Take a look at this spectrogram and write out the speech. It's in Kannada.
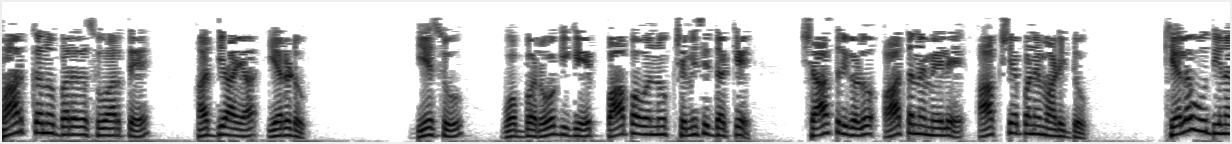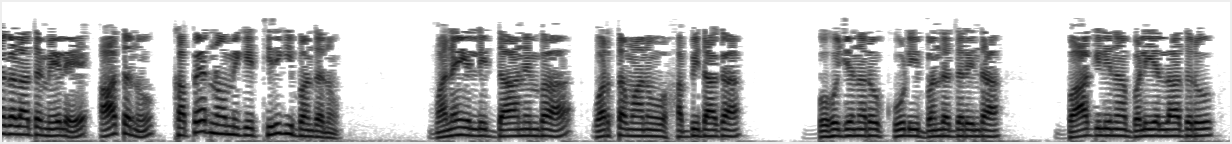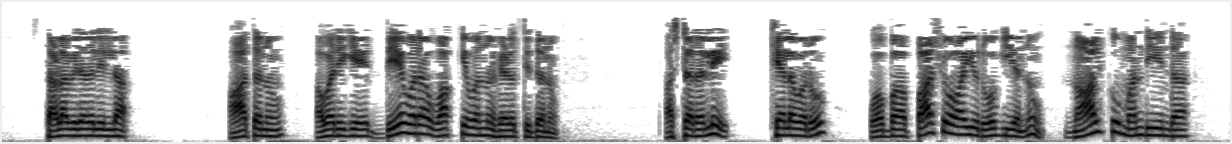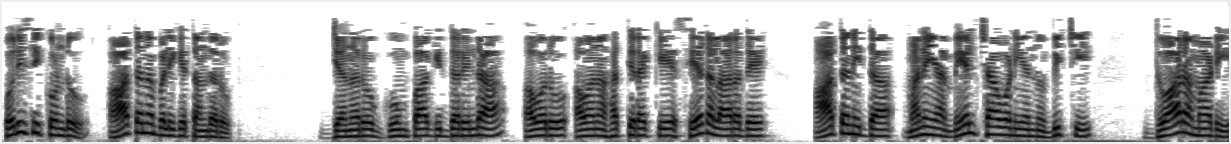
ಮಾರ್ಕನು ಬರೆದ ಸುವಾರ್ತೆ, ಅಧ್ಯಾಯ ಎರಡು. ಯೇಸು ಒಬ್ಬ ರೋಗಿಗೆ ಪಾಪವನ್ನು ಕ್ಷಮಿಸಿದ್ದಕ್ಕೆ ಶಾಸ್ತ್ರಿಗಳು ಆತನ ಮೇಲೆ ಆಕ್ಷೇಪಣೆ ಮಾಡಿದ್ದು. ಕೆಲವು ದಿನಗಳಾದ ಮೇಲೆ ಆತನು ಕಪೆರ್ನೋಮಿಗೆ ತಿರುಗಿ ಬಂದನು. ಮನೆಯಲ್ಲಿದ್ದಾನೆಂಬ ವರ್ತಮಾನವು ಹಬ್ಬಿದಾಗ ಬಹುಜನರು ಕೂಡಿ ಬಂದದ್ದರಿಂದ ಬಾಗಿಲಿನ ಬಳಿಯಲ್ಲಾದರೂ ಸ್ಥಳವಿರಲಿಲ್ಲ. ಆತನು ಅವರಿಗೆ ದೇವರ ವಾಕ್ಯವನ್ನು ಹೇಳುತ್ತಿದ್ದನು. ಅಷ್ಟರಲ್ಲಿ ಕೆಲವರು ಒಬ್ಬ ಪಾರ್ಶ್ವವಾಯು ರೋಗಿಯನ್ನು ನಾಲ್ಕು ಮಂದಿಯಿಂದ ಹೊರಿಸಿಕೊಂಡು ಆತನ ಬಳಿಗೆ ತಂದರು. ಜನರು ಗುಂಪಾಗಿದ್ದರಿಂದ ಅವರು ಅವನ ಹತ್ತಿರಕ್ಕೆ ಸೇರಲಾರದೆ ಆತನಿದ್ದ ಮನೆಯ ಮೇಲ್ಛಾವಣಿಯನ್ನು ಬಿಚ್ಚಿ ದ್ವಾರ ಮಾಡಿ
